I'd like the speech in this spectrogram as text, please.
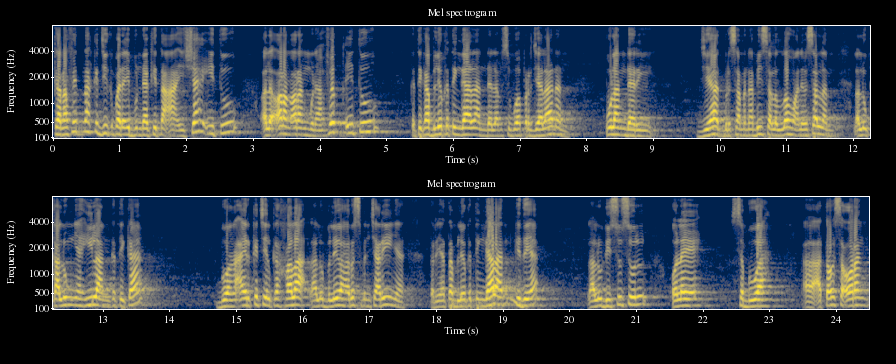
Karena fitnah keji kepada ibunda kita Aisyah itu oleh orang-orang munafik itu ketika beliau ketinggalan dalam sebuah perjalanan pulang dari jihad bersama Nabi Shallallahu Alaihi Wasallam lalu kalungnya hilang ketika buang air kecil ke khala lalu beliau harus mencarinya Ternyata beliau ketinggalan gitu ya. Lalu disusul oleh sebuah uh, atau seorang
